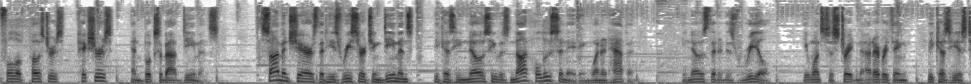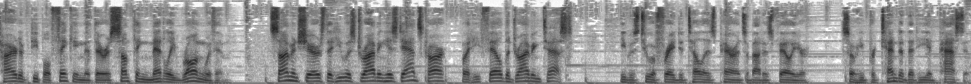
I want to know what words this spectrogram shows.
full of posters, pictures, and books about demons. Simon shares that he's researching demons because he knows he was not hallucinating when it happened. He knows that it is real. He wants to straighten out everything because he is tired of people thinking that there is something mentally wrong with him. Simon shares that he was driving his dad's car, but he failed the driving test. He was too afraid to tell his parents about his failure, so he pretended that he had passed it.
